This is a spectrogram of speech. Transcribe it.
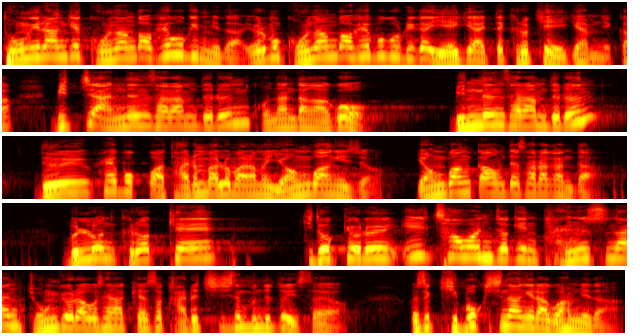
동일한 게 고난과 회복입니다. 여러분 고난과 회복을 우리가 얘기할 때 그렇게 얘기합니까? 믿지 않는 사람들은 고난 당하고 믿는 사람들은 늘 회복과 다른 말로 말하면 영광이죠. 영광 가운데 살아간다. 물론 그렇게 기독교를 1차원적인 단순한 종교라고 생각해서 가르치시는 분들도 있어요. 그래서 기복신앙이라고 합니다.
